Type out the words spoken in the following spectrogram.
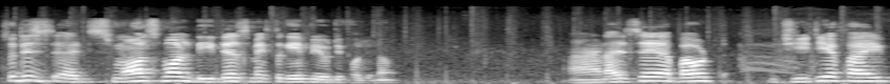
So these uh, small small details makes the game beautiful, you know. And I'll say about GTA 5,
